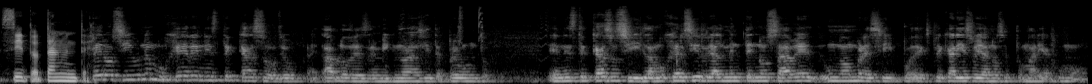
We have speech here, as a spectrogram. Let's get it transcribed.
sí, totalmente. Pero si una mujer en este caso, yo hablo desde mi ignorancia y te pregunto, en este caso, si la mujer sí realmente no sabe, un hombre sí puede explicar y eso ya no se tomaría como...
